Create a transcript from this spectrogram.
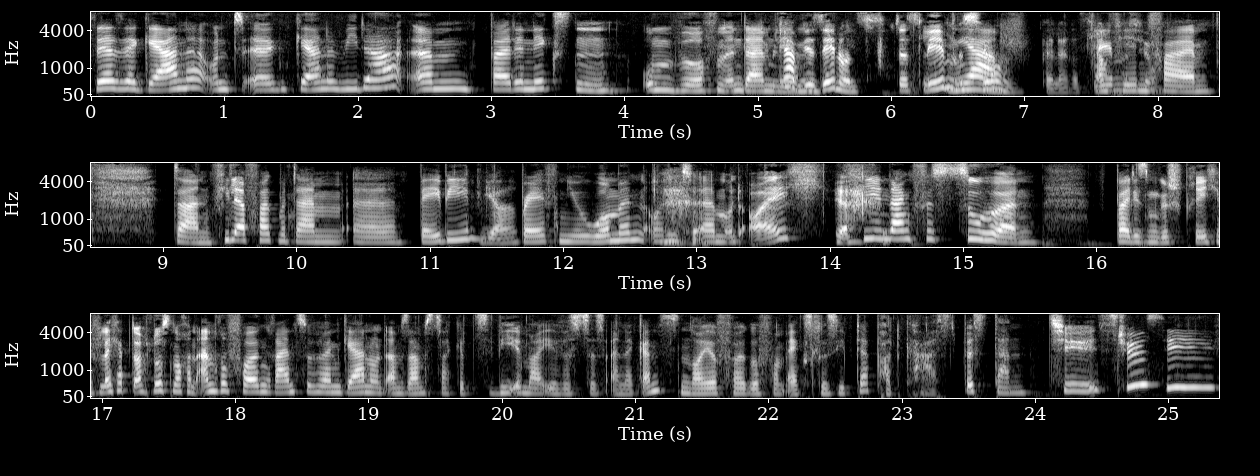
sehr, sehr gerne und äh, gerne wieder ähm, bei den nächsten Umwürfen in deinem Leben. Ja, wir sehen uns. Das Leben ist ja, jung, Bella. Das Leben Auf jeden Fall. Dann viel Erfolg mit deinem äh, Baby, ja. Brave New Woman und, ähm, und euch. Ja. Vielen Dank fürs Zuhören bei diesem Gespräch. Vielleicht habt ihr auch Lust, noch in andere Folgen reinzuhören. Gerne. Und am Samstag gibt es, wie immer, ihr wisst es, eine ganz neue Folge vom Exklusiv der Podcast. Bis dann. Tschüss. Tschüssi.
